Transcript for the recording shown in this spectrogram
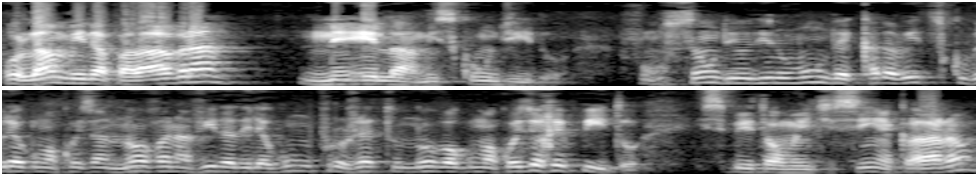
Olam vem da palavra Ne'elam, escondido. Função de Yodi no mundo é cada vez descobrir alguma coisa nova na vida dele, algum projeto novo, alguma coisa. Eu repito, espiritualmente sim, é claro,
